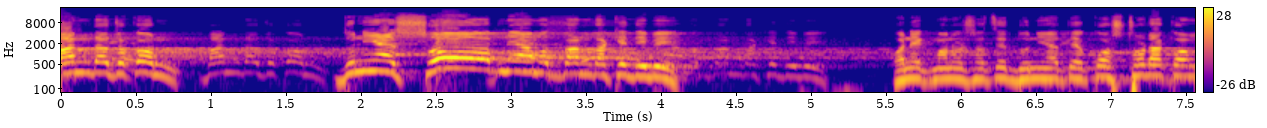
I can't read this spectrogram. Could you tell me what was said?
বান্দা যখন বান্দা যখন দুনিয়ার সব নিয়ামত বান্দাকে দেবে বান্দাকে দেবে। অনেক মানুষ আছে দুনিয়াতে কষ্টটা কম,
